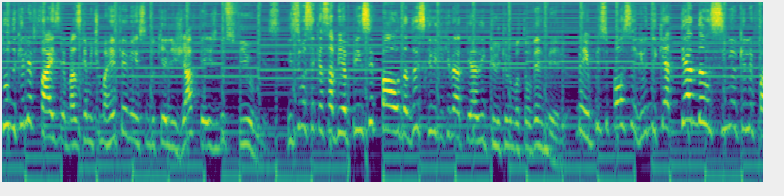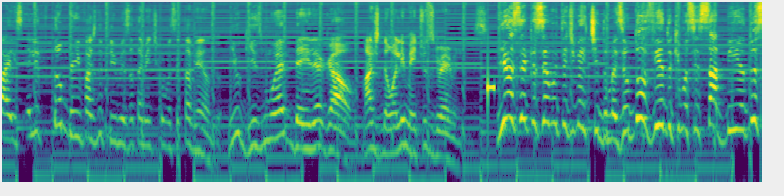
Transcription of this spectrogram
Tudo que ele faz é basicamente uma referência do que ele já fez dos filmes. E se você quer saber a principal, dá dois cliques aqui na tela e clique no botão vermelho. Bem, o principal segredo é que até a dancinha que ele faz, ele também faz no filme, exatamente como você tá vendo. E o Gizmo é bem legal, mas não alimente os Gremlins. E eu sei que isso é muito divertido, mas eu duvido que você sabia dos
